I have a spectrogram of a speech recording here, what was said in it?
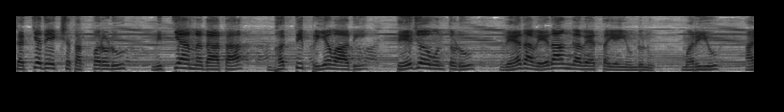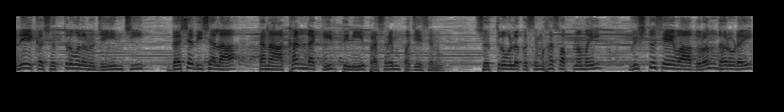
సత్యదీక్ష తత్పరుడు నిత్యాన్నదాత భక్తి ప్రియవాది తేజోవంతుడు వేద వేదాంగవేత్త అయ్యుండును మరియు అనేక శత్రువులను జయించి దశ దిశలా తన అఖండ కీర్తిని ప్రసరింపజేసెను. శత్రువులకు సింహస్వప్నమై విష్ణు సేవా దురంధరుడై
